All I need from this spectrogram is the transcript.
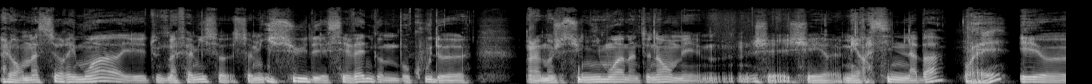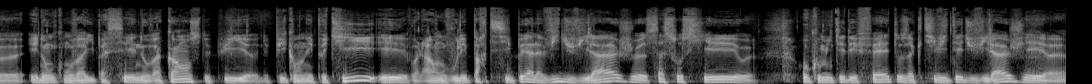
Alors, ma sœur et moi, et toute ma famille, so- sommes issus des Cévennes, comme beaucoup de... Voilà, moi, je suis ni moi maintenant, mais j'ai euh, mes racines là-bas. Ouais. Et, euh, et donc on va y passer nos vacances depuis euh, depuis qu'on est petit et voilà on voulait participer à la vie du village, s'associer au comité des fêtes, aux activités du village et euh,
